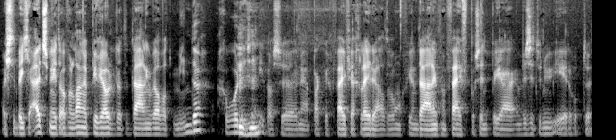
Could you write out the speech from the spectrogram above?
je het een beetje uitsmeert over een lange periode, dat de daling wel wat minder geworden is. hè. Die was, eh nou ja, pakweg vijf jaar geleden hadden we ongeveer een daling van 5% per jaar. En we zitten nu eerder op de,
